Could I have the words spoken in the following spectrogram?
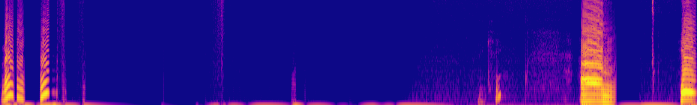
maybe okay um he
